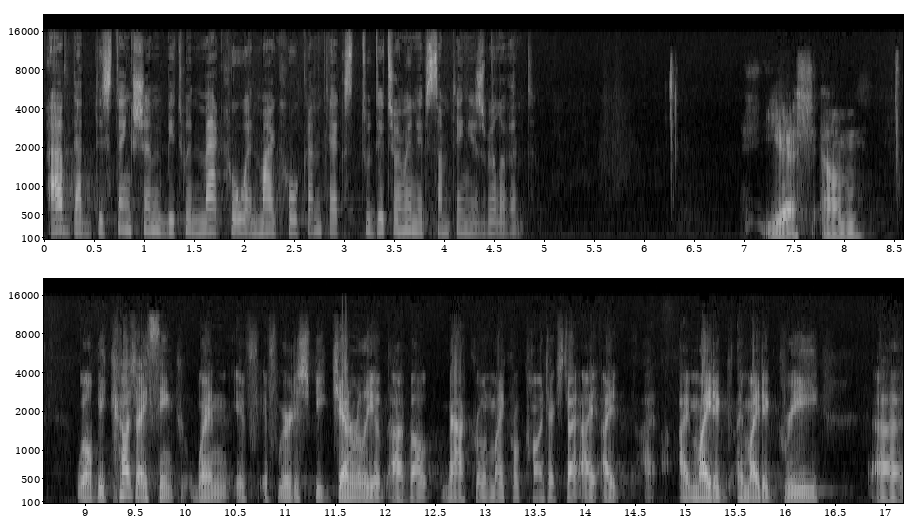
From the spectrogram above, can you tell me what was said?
have that distinction between macro and micro context to determine if something is relevant? Yes. Um, well, because I think when, if, if we're to speak generally about macro and micro context, I, I, I, I might, I might agree, uh,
